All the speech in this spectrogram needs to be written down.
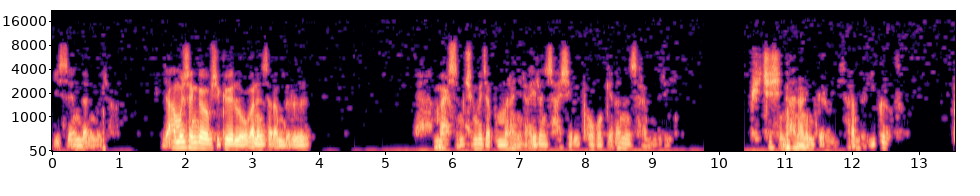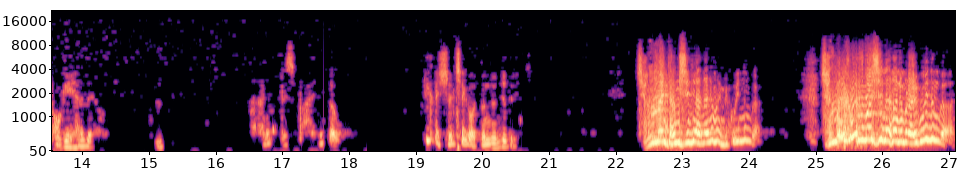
있어야 한다는 거죠. 아무 생각 없이 교회를 오가는 사람들을 말씀 증거자뿐만 아니라 이런 사실을 보고 깨닫는 사람들이 빛이신 하나님께로 이 사람들을 이끌어서 보게 해야 돼요. 하나님 앞에서 봐야 된다고. 우리가 실체가 어떤 존재들인지. 정말 당신이 하나님을 믿고 있는가? 정말 거룩하신 하나님을 알고 있는가?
